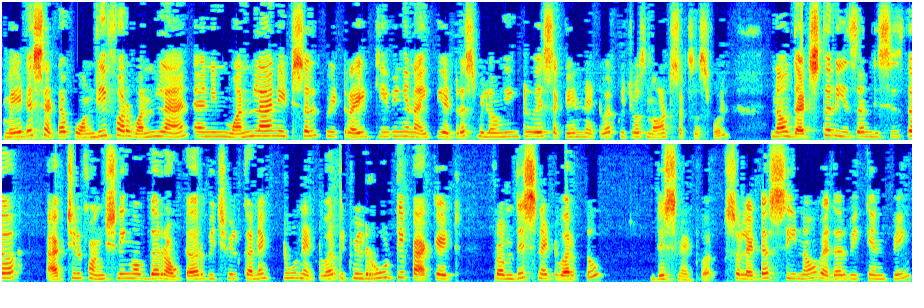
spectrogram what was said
made a setup only for one LAN and in one LAN itself we tried giving an IP address belonging to a second network which was not successful. Now that's the reason this is the actual functioning of the router which will connect two network. It will route the packet from this network to this network. So let us see now whether we can ping.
